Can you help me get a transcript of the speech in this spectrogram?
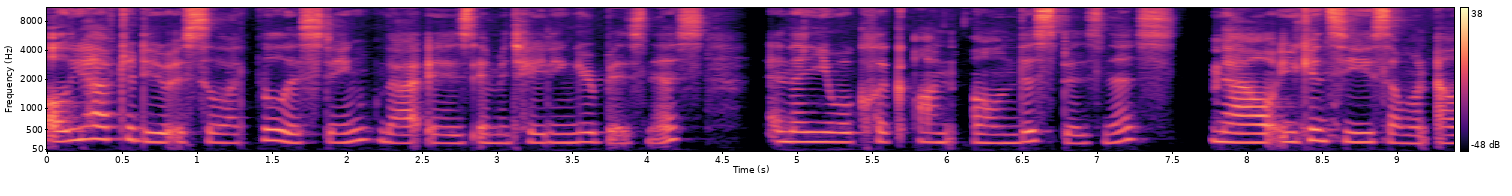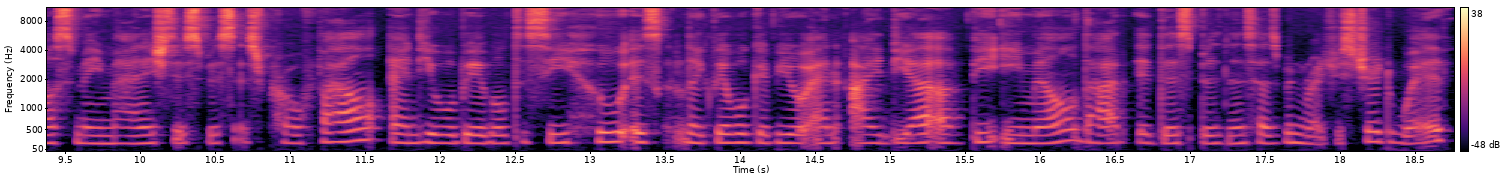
all you have to do is select the listing that is imitating your business, and then you will click on Own This Business. Now you can see someone else may manage this business profile and you will be able to see who is like they will give you an idea of the email that this business has been registered with.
